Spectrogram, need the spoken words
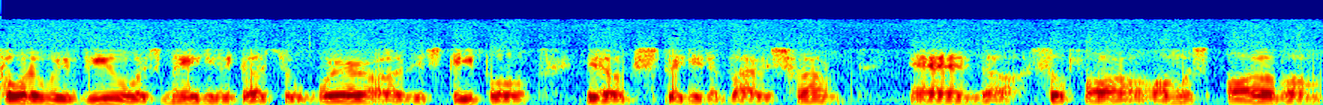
total review was made in regards to where are these people, you know, spreading the virus from. And uh, so far, almost all of them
